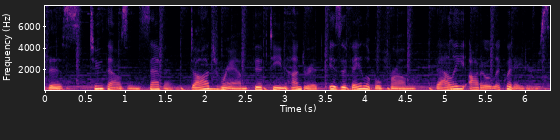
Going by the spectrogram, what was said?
This 2007 Dodge Ram 1500 is available from Valley Auto Liquidators.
